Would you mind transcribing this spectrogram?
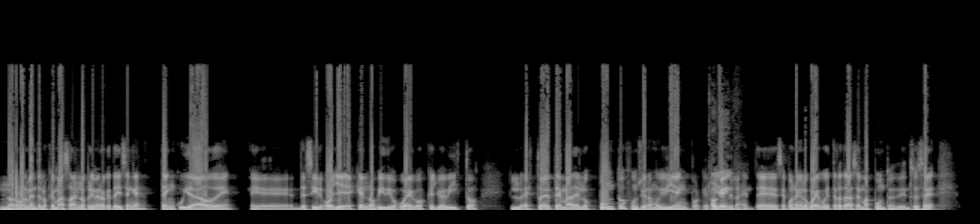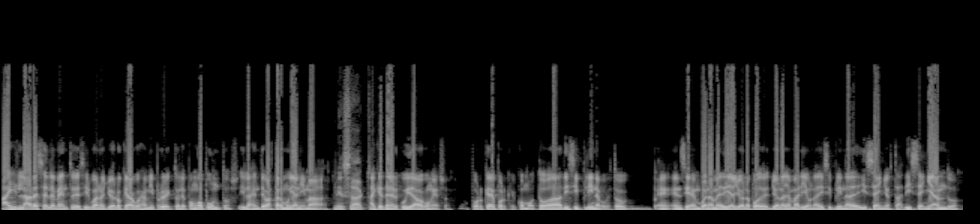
Normalmente los que más saben, lo primero que te dicen es, ten cuidado de eh, decir, oye, es que en los videojuegos que yo he visto, lo- este tema de los puntos funciona muy bien, porque fíjate, la gente se pone en el juego y trata de hacer más puntos. Entonces, aislar ese elemento y decir, bueno, yo lo que hago es a mi proyecto le pongo puntos y la gente va a estar muy animada. Exacto. Hay que tener cuidado con eso. ¿Por qué? Porque como toda disciplina, porque esto en, en- en buena medida yo la, yo la llamaría una disciplina de diseño, estás diseñando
